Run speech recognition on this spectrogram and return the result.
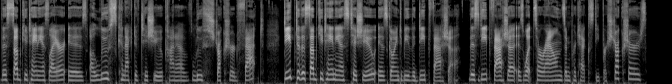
This subcutaneous layer is a loose connective tissue, kind of loose structured fat. Deep to the subcutaneous tissue is going to be the deep fascia. This deep fascia is what surrounds and protects deeper structures,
